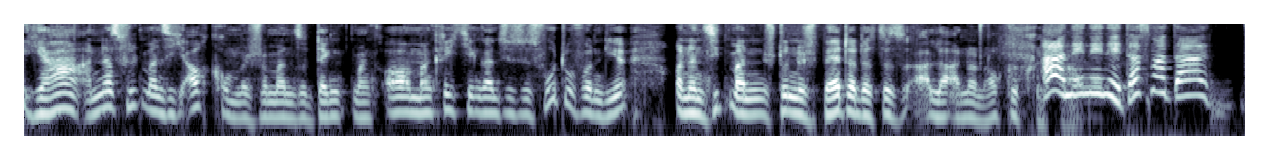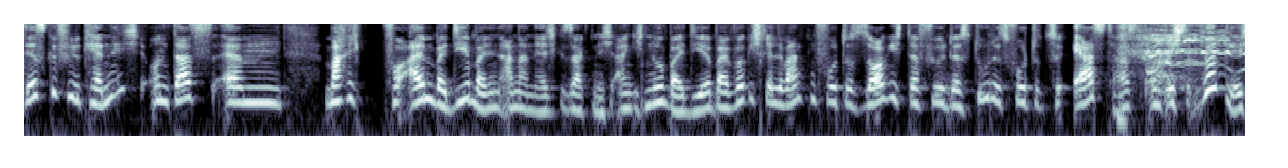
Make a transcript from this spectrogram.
Ja, anders fühlt man sich auch komisch, wenn man so denkt, man, oh, man kriegt hier ein ganz süßes Foto von dir und dann sieht man eine Stunde später, dass das alle anderen auch gekriegt Ah, haben. nee, nee, nee, das war da, das Gefühl kenne ich und das ähm, mache ich vor allem bei dir, bei den anderen ehrlich gesagt nicht, eigentlich nur bei dir. Bei wirklich relevanten Fotos sorge ich dafür, dass du das Foto zuerst hast und ich wirklich,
